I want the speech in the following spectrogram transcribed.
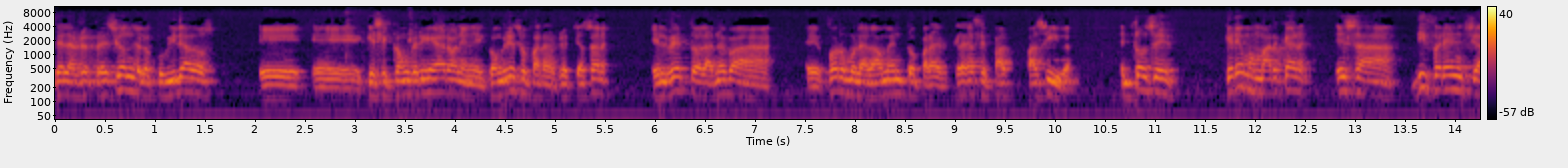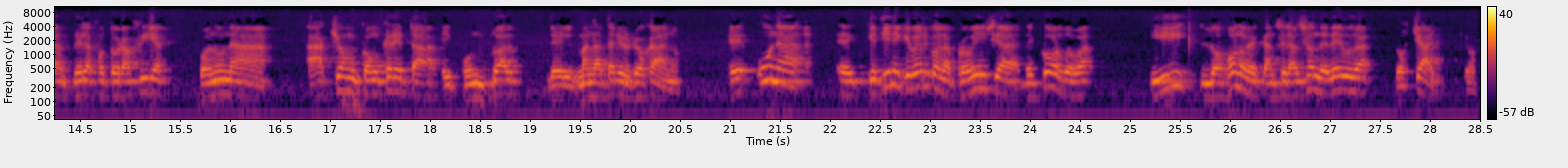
de la represión de los jubilados eh, eh, que se congregaron en el Congreso para rechazar el veto a la nueva fórmula de aumento para la clase pa- pasiva. Entonces, queremos marcar esa diferencia de la fotografía con una acción concreta y puntual del mandatario riojano. Eh, una eh, que tiene que ver con la provincia de Córdoba y los bonos de cancelación de deuda, los chachos.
